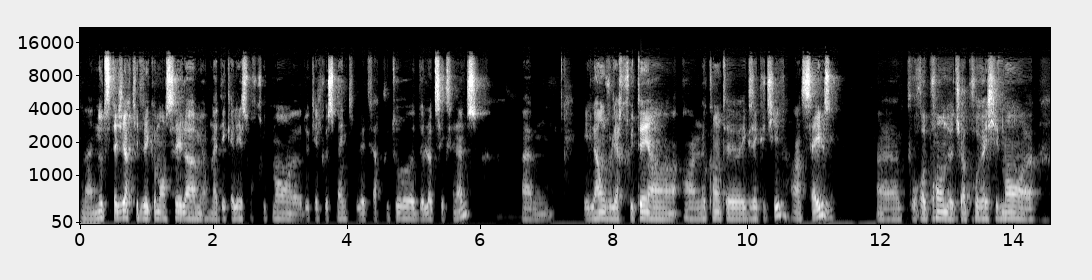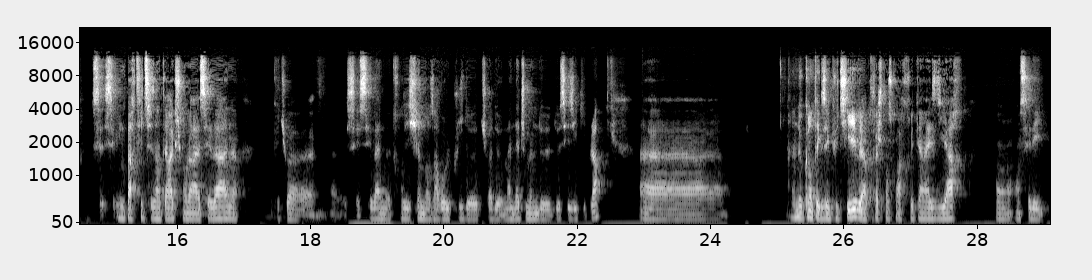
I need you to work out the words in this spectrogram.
On a un autre stagiaire qui devait commencer là, mais on a décalé son recrutement de quelques semaines qui devait faire plutôt de l'Ops Excellence. et là, on voulait recruter un, un account exécutif, un sales, pour reprendre, tu vois, progressivement une partie de ces interactions-là à Sevan, que tu vois, Sevan transitionne dans un rôle plus de, tu vois, de management de, ces équipes-là. Euh, un account exécutive et après, je pense qu'on va recruter un SDR en, CDI.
